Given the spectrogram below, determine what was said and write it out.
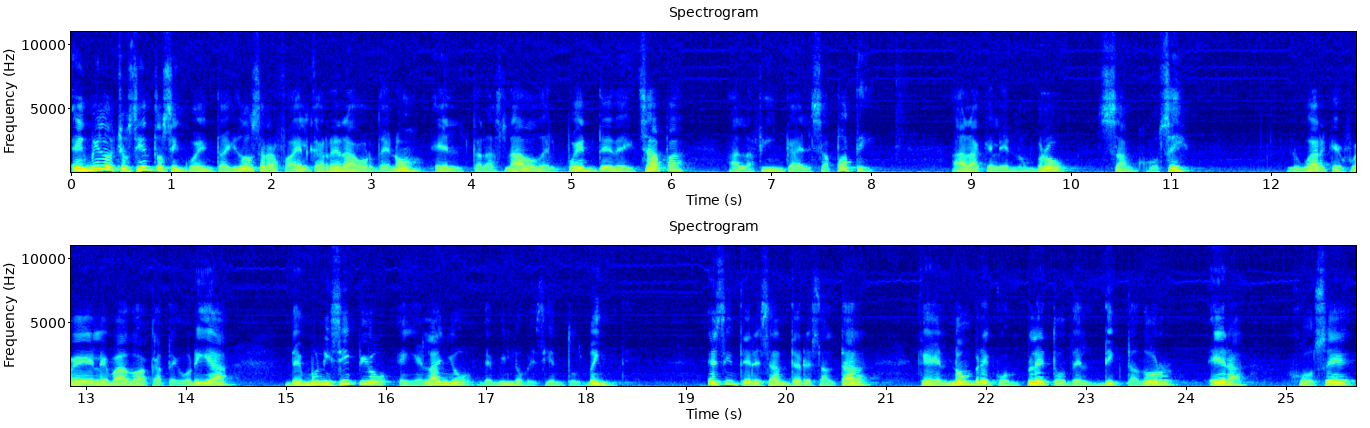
En 1852 Rafael Carrera ordenó el traslado del puente de Itzapa a la finca El Zapote, a la que le nombró San José, lugar que fue elevado a categoría de municipio en el año de 1920. Es interesante resaltar que el nombre completo del dictador era José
